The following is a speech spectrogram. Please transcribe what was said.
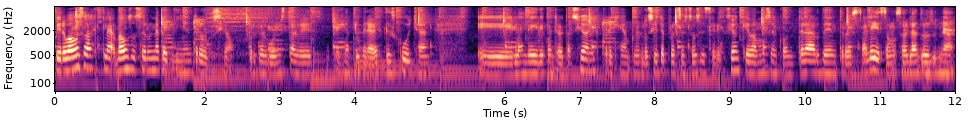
Pero vamos a, vamos a hacer una pequeña introducción, porque algunos tal vez es la primera vez que escuchan eh, la ley de contrataciones, por ejemplo, los siete procesos de selección que vamos a encontrar dentro de esta ley. Estamos hablando de una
